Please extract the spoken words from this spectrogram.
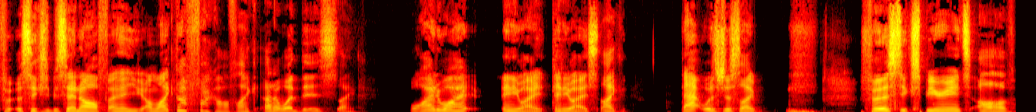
for sixty percent off, and then you, I'm like, no, fuck off. Like, I don't want this. Like, why do I? Anyway, anyways, like that was just like first experience of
